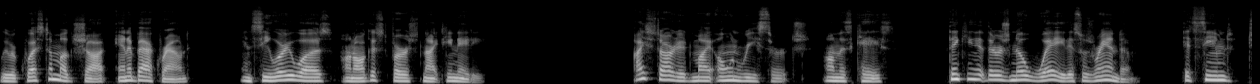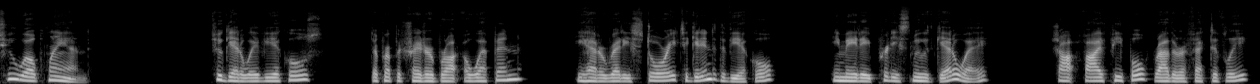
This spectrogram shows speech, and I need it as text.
we request a mugshot and a background and see where he was on August 1st, 1980. I started my own research on this case, thinking that there is no way this was random. It seemed too well planned. Two getaway vehicles, the perpetrator brought a weapon. He had a ready story to get into the vehicle. He made a pretty smooth getaway, shot five people rather effectively,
